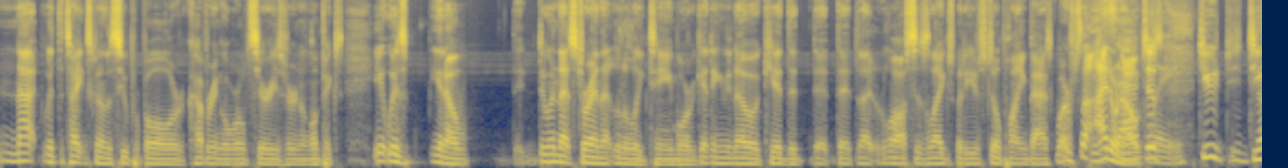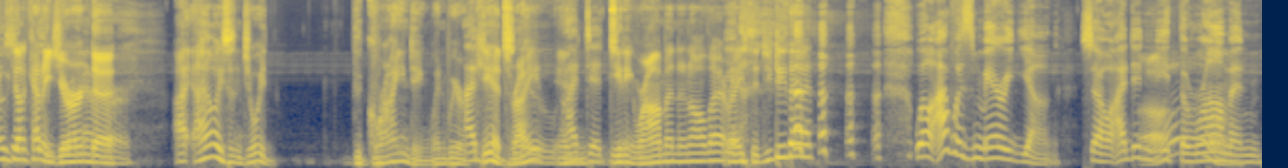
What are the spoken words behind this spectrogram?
not with the Titans going to the Super Bowl or covering a World Series or an Olympics. It was, you know, doing that story on that little league team or getting to know a kid that that, that, that lost his legs but he was still playing basketball or so, I don't know. Just do you do you the kind of yearn to? I, I always enjoyed the grinding when we were I kids, right? too. I And did eating ramen and all that, right? Did you do that? Well, I was married young, so I didn't eat the ramen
